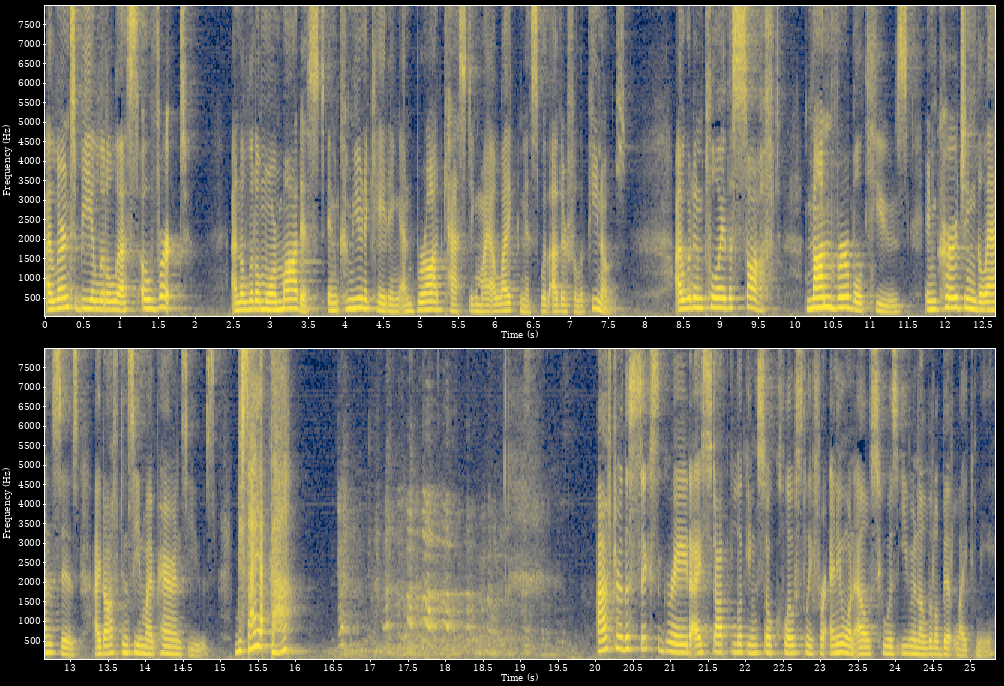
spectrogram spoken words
I learned to be a little less overt and a little more modest in communicating and broadcasting my alikeness with other Filipinos. I would employ the soft, nonverbal cues, encouraging glances I'd often seen my parents use. Bisaya ka? After the sixth grade, I stopped looking so closely for anyone else who was even a little bit like me.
